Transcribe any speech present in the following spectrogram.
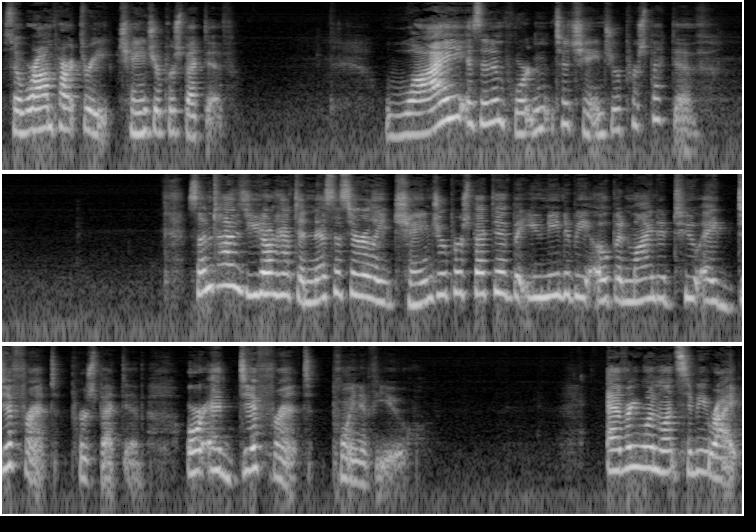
So we're on part three change your perspective. Why is it important to change your perspective? Sometimes you don't have to necessarily change your perspective, but you need to be open minded to a different perspective or a different point of view. everyone wants to be right.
